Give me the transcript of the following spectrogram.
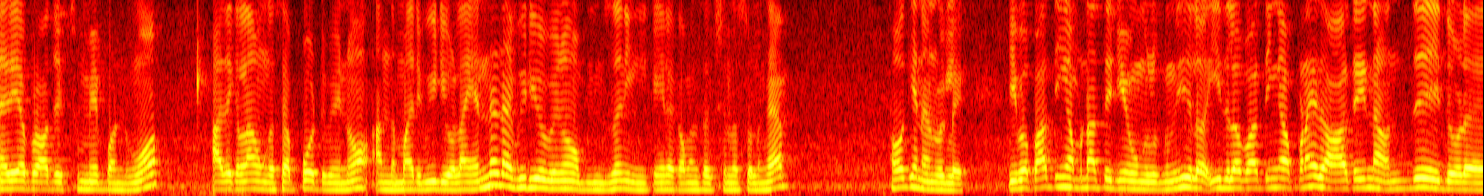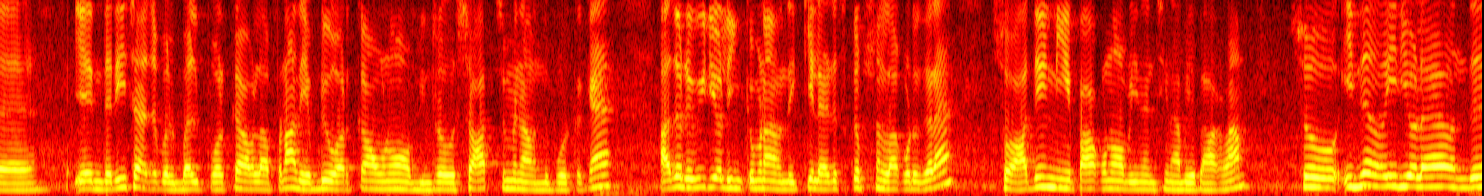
நிறைய ப்ராஜெக்ட்ஸுமே பண்ணுவோம். அதுக்கெல்லாம் உங்கள் சப்போர்ட் வேணும். அந்த மாதிரி வீடியோலாம் என்னென்ன வீடியோ வேணும் அப்படின்றத நீங்கள் கீழே கமெண்ட் செக்ஷனில் சொல்லுங்கள் ஓகே நண்பர்களே. இப்போ பார்த்தீங்க அப்படின்னா தெரியும் உங்களுக்கு வந்து இதில் இதில் பார்த்தீங்க அப்படின்னா இது ஆல்ரெடி நான் வந்து இதோட இந்த ரீசார்ஜபிள் பல்ப் ஒர்க் ஆகல அப்படின்னா அது எப்படி ஒர்க் ஆகணும் அப்படின்ற ஒரு ஷார்ட்ஸுமே நான் வந்து போட்டிருக்கேன். அதோட வீடியோ லிங்க்கும் நான் வந்து கீழே டிஸ்கிரிப்ஷனில் கொடுக்குறேன். ஸோ அதையும் நீங்கள் பார்க்கணும் அப்படின்னு நினச்சிங்கன்னா அப்படியே பார்க்கலாம். ஸோ இந்த வீடியோவில் வந்து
